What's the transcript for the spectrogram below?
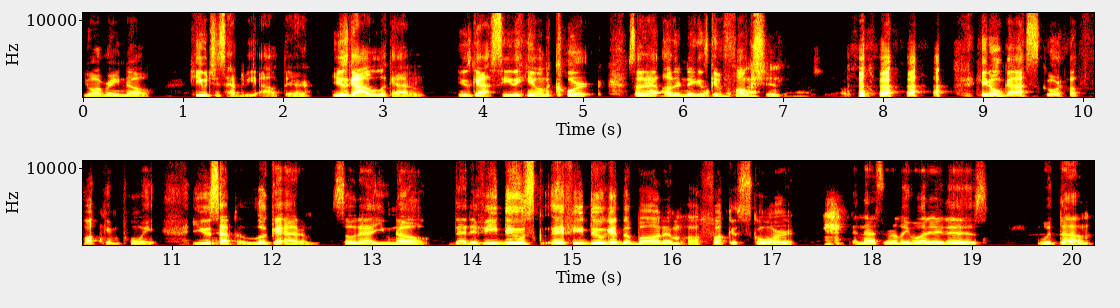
You already know he would just have to be out there. You just gotta look at him. You just gotta see that he on the court so that other niggas can function. he don't got to score a fucking point. You just have to look at him so that you know that if he do if he do get the ball, that motherfucker scoring, and that's really what it is with them,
